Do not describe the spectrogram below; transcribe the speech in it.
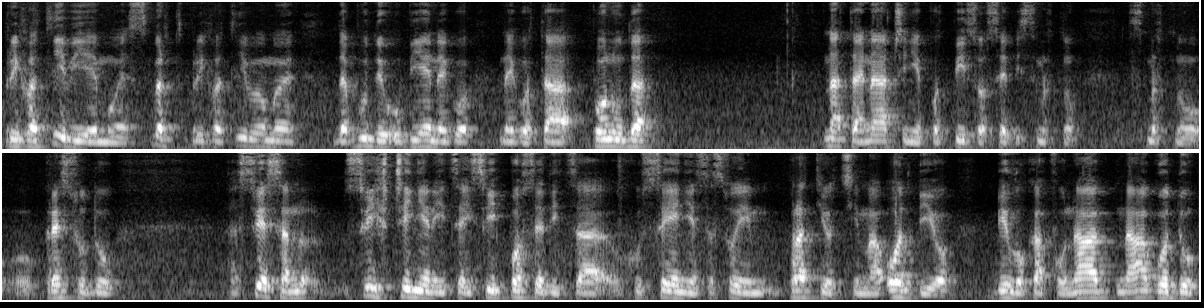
Prihvatljivije mu je smrt, prihvatljivije mu je da bude ubijen nego, nego ta ponuda na taj način je potpisao sebi smrtnu, smrtnu uh, presudu. Svjesan svih činjenica i svih posljedica Husein je sa svojim pratiocima odbio bilo kakvu nagodu uh,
